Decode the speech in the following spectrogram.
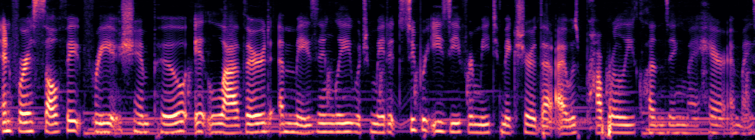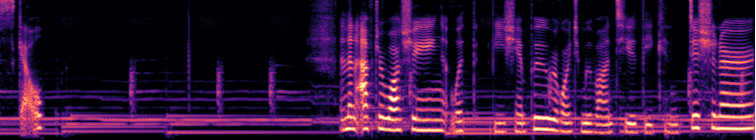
And for a sulfate free shampoo, it lathered amazingly, which made it super easy for me to make sure that I was properly cleansing my hair and my scalp. And then after washing with the shampoo, we're going to move on to the conditioner.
